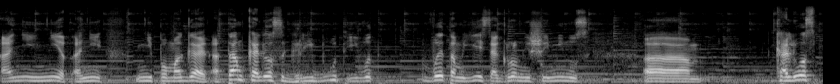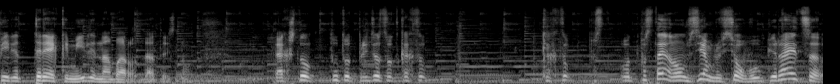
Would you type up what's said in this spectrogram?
Они нет, они не помогают. А там колеса гребут, и вот в этом есть огромнейший минус э, колес перед треками или наоборот, да, то есть, ну. Так что тут вот придется вот как-то как-то вот постоянно он в землю все упирается,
